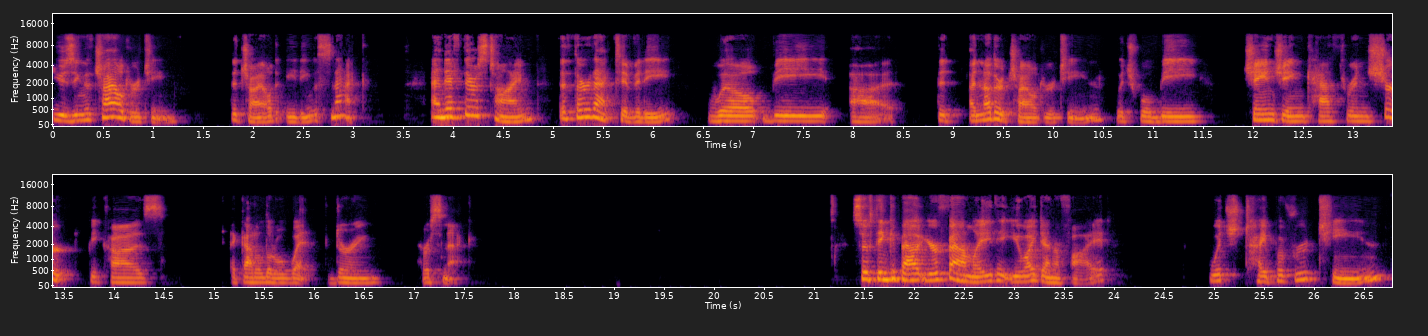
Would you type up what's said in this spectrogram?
using the child routine, the child eating the snack. And if there's time, the third activity will be uh, the, another child routine, which will be changing Catherine's shirt because it got a little wet during her snack. So think about your family that you identified, which type of routine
